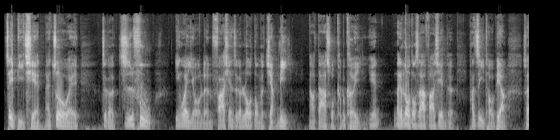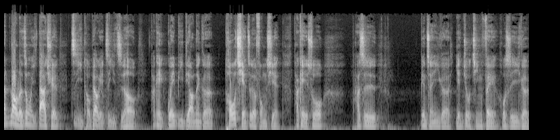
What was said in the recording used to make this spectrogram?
这笔钱来作为这个支付，因为有人发现这个漏洞的奖励，然后大家说可不可以？因为那个漏洞是他发现的，他自己投票，所以他绕了这么一大圈，自己投票给自己之后，他可以规避掉那个偷钱这个风险。他可以说他是变成一个研究经费或是一个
